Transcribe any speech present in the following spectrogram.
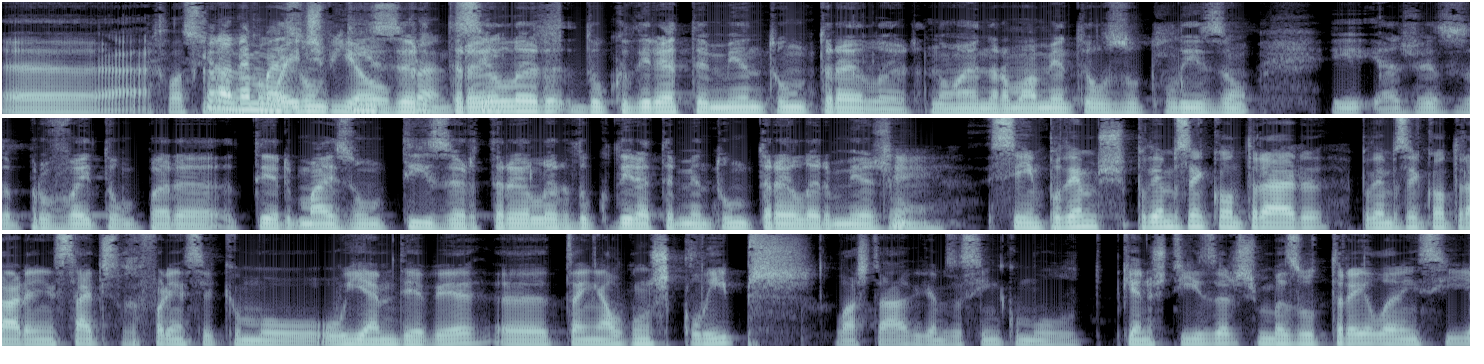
uh, relacionada é com mais HBO. um teaser Pronto, trailer sim. do que diretamente um trailer, não é? Normalmente eles utilizam e às vezes aproveitam para ter mais um teaser trailer do que diretamente um trailer mesmo. Sim. Sim, podemos, podemos, encontrar, podemos encontrar em sites de referência como o IMDB, uh, tem alguns clipes, lá está, digamos assim, como pequenos teasers, mas o trailer em si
